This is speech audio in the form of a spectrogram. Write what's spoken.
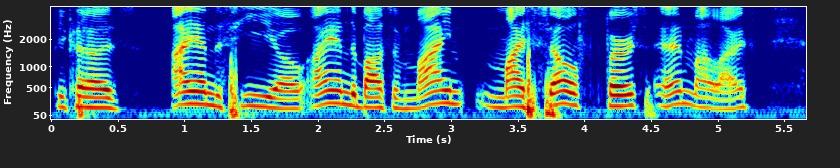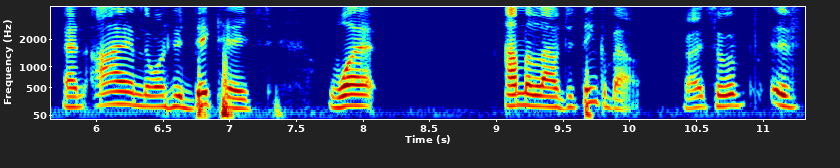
because I am the CEO. I am the boss of my myself first and my life, and I am the one who dictates what I'm allowed to think about. Right. So if, if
